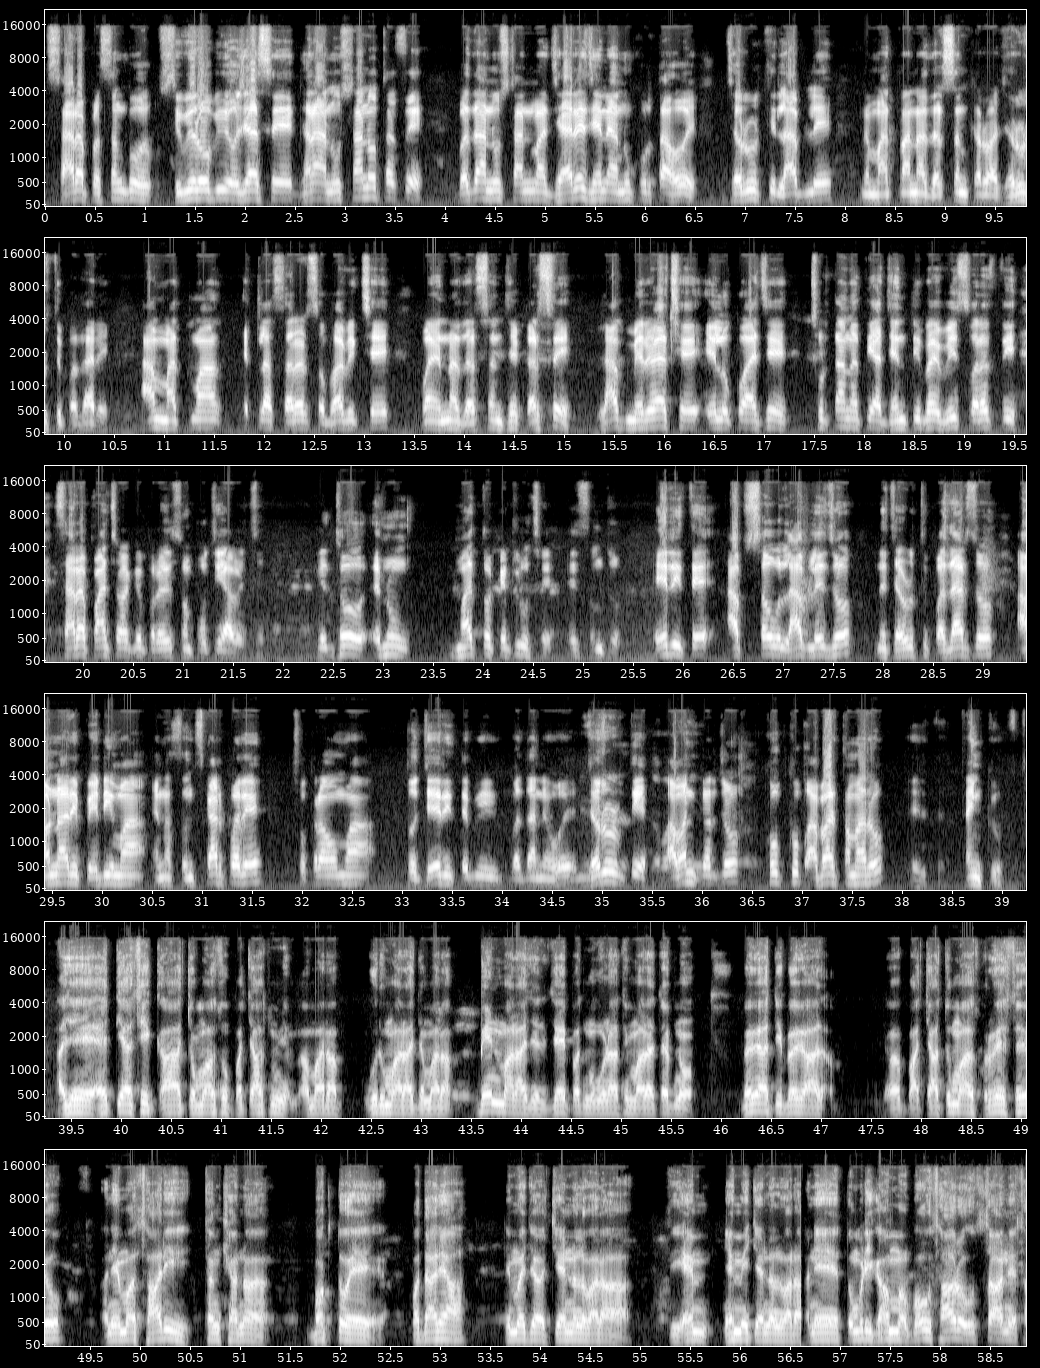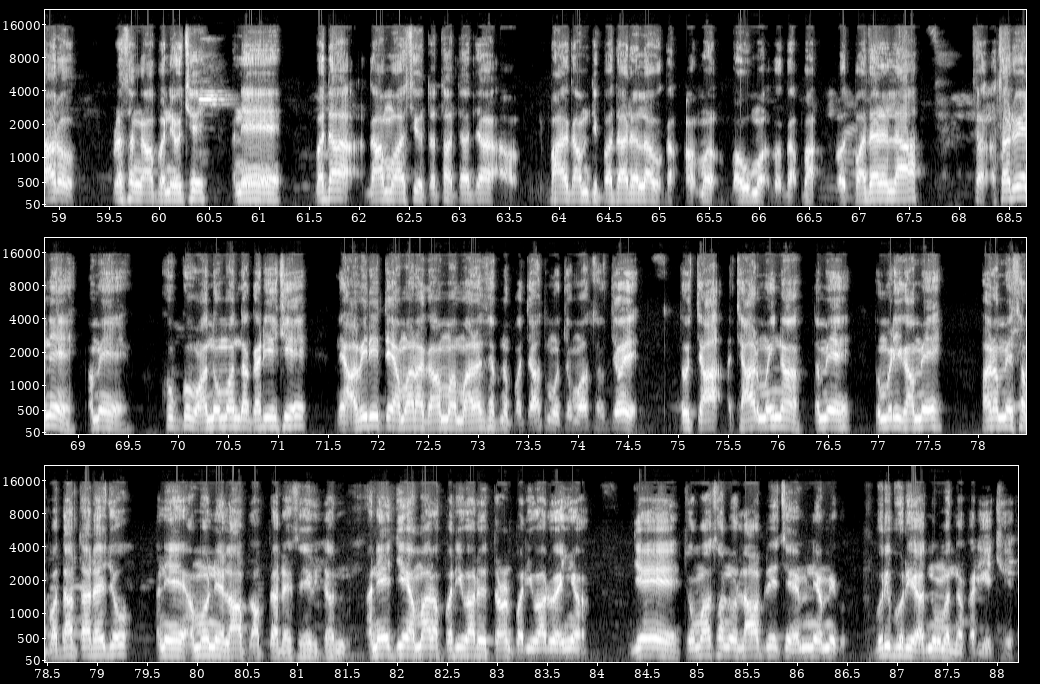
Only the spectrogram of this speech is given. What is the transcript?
સારા પ્રસંગો શિબિરો બી યોજાશે ઘણા અનુષ્ઠાનો થશે બધા અનુષ્ઠાનમાં જ્યારે જેને અનુકૂળતા હોય જરૂરથી લાભ લે અને મહાત્માના દર્શન કરવા જરૂરથી પધારે. આ મહાત્મા એટલા સરળ સ્વાભાવિક છે પણ એમના દર્શન જે કરશે લાભ મેળવ્યા છે એ લોકો આજે છૂટતા નથી. આ જયંતિભાઈ વીસ વર્ષથી સાડા પાંચ વાગે પ્રવેશમાં પહોંચી આવે છે. કે જો એનું મહત્વ કેટલું છે એ સમજો. એ રીતે આપ સૌ લાભ લેજો ને જરૂરથી પધારજો. આવનારી પેઢીમાં એના સંસ્કાર પડે છોકરાઓમાં તો જે રીતે બી બધાને હોય, જરૂરથી આહવાન કરજો. ખૂબ ખૂબ આભાર તમારો. એ રીતે. થેન્ક યુ આજે ઐતિહાસિક આ ચોમાસું પચાસમી અમારા ગુરુ મહારાજ, અમારા બેન મહારાજ જય પદ્મ ગુણાથી મહારાજ સાહેબનો ભવ્યાથી ભવ્ય અ, ચાતુર્માસ પ્રવેશ થયો અને એમાં સારી સંખ્યાના ભક્તોએ પધાર્યા. તેમજ ચેનલવાળા એમ એમ એ ચેનલવાળા અને તુંબડી ગામમાં બહુ સારો ઉત્સાહ અને સારો પ્રસંગ આ બન્યો છે. અને બધા ગામવાસીઓ તથા ત્યાં બહાર ગામથી પધારેલા ગ- પધારેલા સર્વેને અમે ખૂબ ખૂબ અનુમાન કરીએ છીએ. ને આવી રીતે અમારા ગામમાં મહારાજ સાહેબનો પચાસમો ચોમાસો જોઈએ તો ચાર મહિના તમે તુંબડી ગામે હર હંમેશા પધારતા રહેજો અને અમોને લાભ આપતા રહેશે એવી અને જે અમારા પરિવારો ત્રણ પરિવારો અહીંયા જે ચોમાસાનો લાભ લે છે, એમને અમે ભૂરી ભૂરી અનુમોદન કરીએ છીએ.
